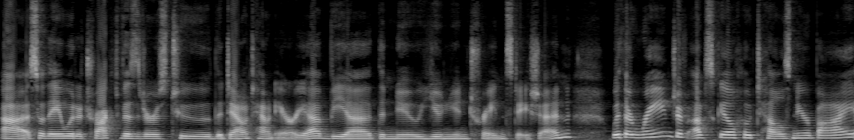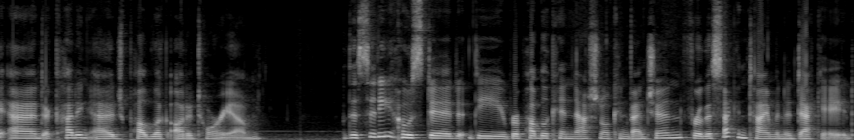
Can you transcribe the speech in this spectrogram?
Uh, so, they would attract visitors to the downtown area via the new Union train station, with a range of upscale hotels nearby and a cutting edge public auditorium. The city hosted the Republican National Convention for the second time in a decade,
